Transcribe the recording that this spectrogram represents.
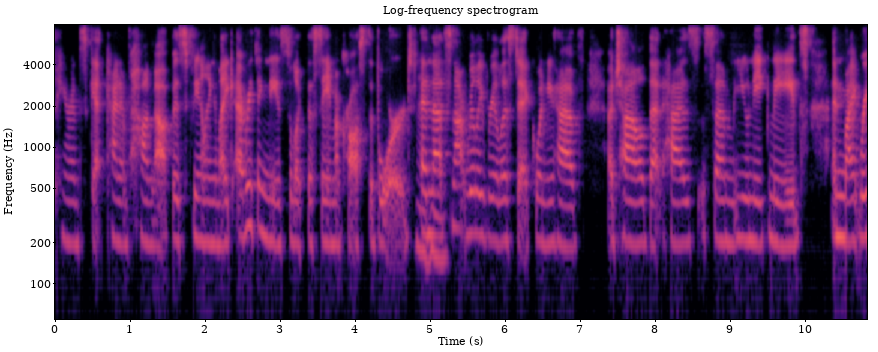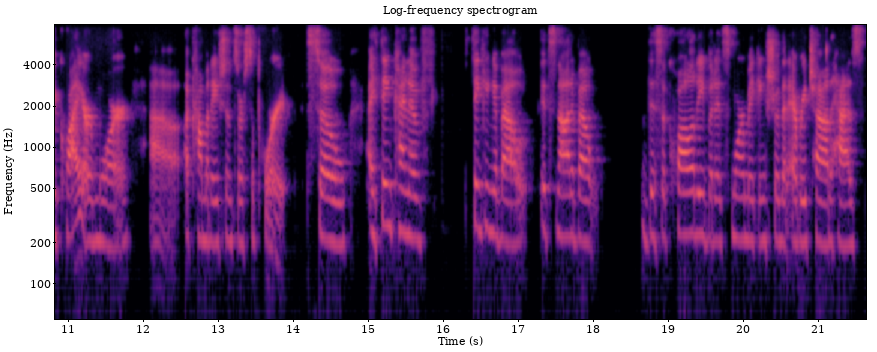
parents get kind of hung up is feeling like everything needs to look the same across the board. Mm-hmm. And that's not really realistic when you have a child that has some unique needs and might require more uh, accommodations or support. So I think kind of thinking about it's not about this equality, but it's more making sure that every child has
